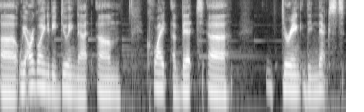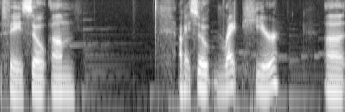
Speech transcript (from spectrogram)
Uh, we are going to be doing that um, quite a bit uh, during the next phase. So, um, okay, so right here, uh,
